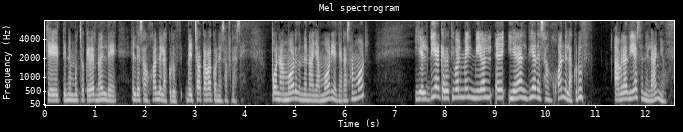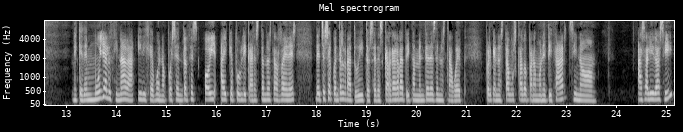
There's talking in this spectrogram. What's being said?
que tiene mucho que ver, ¿no? El de, el de San Juan de la Cruz. De hecho, acaba con esa frase. Pon amor donde no hay amor y hallarás amor. Y el día que recibo el mail miro eh, y era el día de San Juan de la Cruz. Habrá días en el año. Me quedé muy alucinada y dije, bueno, pues entonces hoy hay que publicar esto en nuestras redes. De hecho, ese cuento es gratuito, se descarga gratuitamente desde nuestra web, porque no está buscado para monetizar, sino ha salido así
